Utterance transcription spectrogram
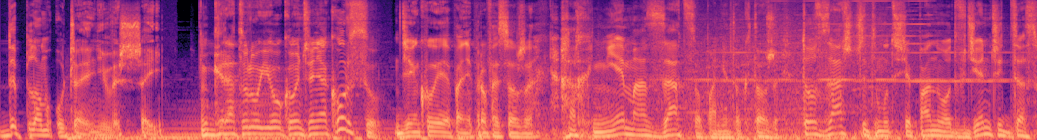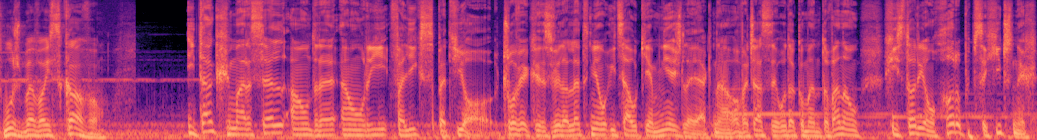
dyplom uczelni wyższej. Gratuluję ukończenia kursu. Dziękuję, panie profesorze. Ach, nie ma za co, panie doktorze. To zaszczyt móc się panu odwdzięczyć za służbę wojskową. I tak Marcel André Henri Félix Petiot, człowiek z wieloletnią i całkiem nieźle jak na owe czasy udokumentowaną historią chorób psychicznych,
